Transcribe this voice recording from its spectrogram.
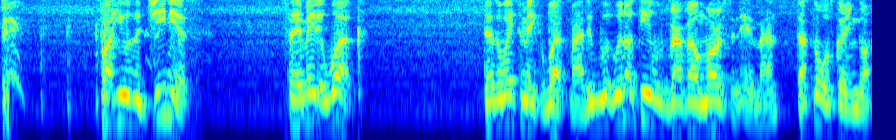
but he was a genius. So they made it work. There's a way to make it work, man. We- We're not dealing with Ravel Morrison here, man. That's not what's going on.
